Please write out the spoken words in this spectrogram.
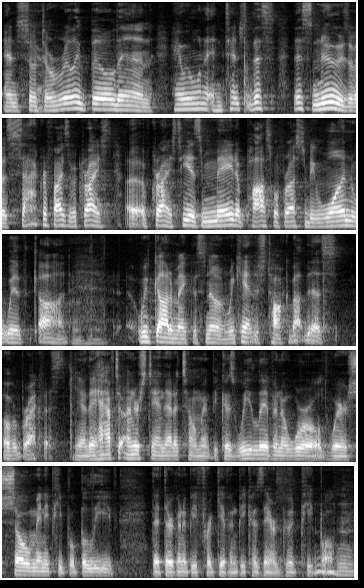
And so yeah. to really build in, hey, we want to intention this this news of a sacrifice of a Christ uh, of Christ. He has made it possible for us to be one with God. Mm-hmm we've got to make this known. We can't just talk about this over breakfast. Yeah, they have to understand that atonement because we live in a world where so many people believe that they're going to be forgiven because they are good people mm-hmm.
